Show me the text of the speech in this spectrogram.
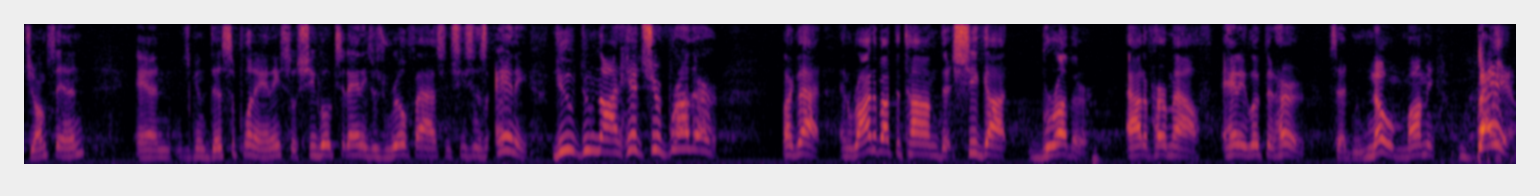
jumps in and was going to discipline Annie. So she looks at Annie just real fast and she says, Annie, you do not hit your brother. like that. And right about the time that she got brother out of her mouth, Annie looked at her, said, No, mommy. Bam!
